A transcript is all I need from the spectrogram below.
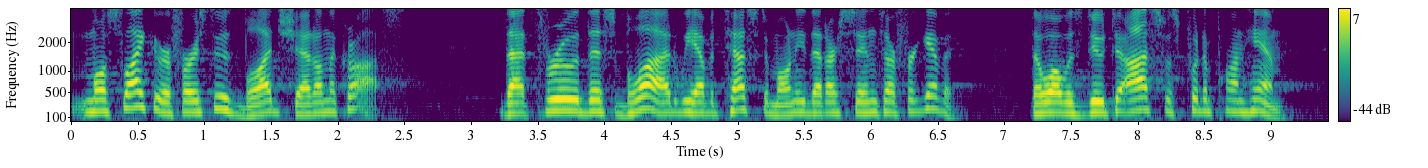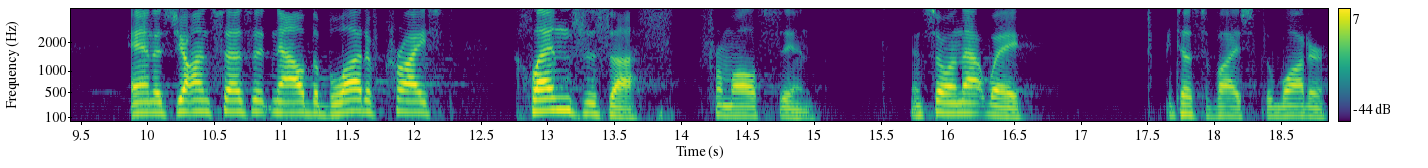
most likely refers to his blood shed on the cross. That through this blood we have a testimony that our sins are forgiven. That what was due to us was put upon him. And as John says it now, the blood of Christ cleanses us from all sin. And so, in that way, he testifies to the water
